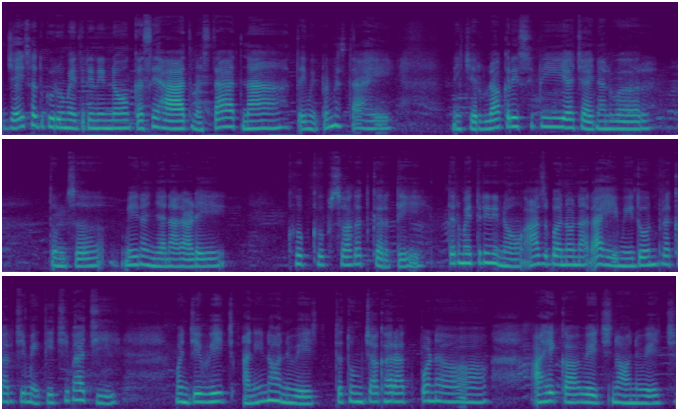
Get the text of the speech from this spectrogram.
जय सद्गुरू मैत्रिणींनो कसे आहात? मस्त आहात ना? ते मी पण मस्त आहे. नेचर ब्लॉक रेसिपी या चॅनलवर तुमचं मी रंजना राडे खूप खूप स्वागत करते. तर मैत्रिणींनो आज बनवणार आहे मी दोन प्रकारची मेथीची भाजी म्हणजे व्हेज आणि नॉनव्हेज तर तुमच्या घरात पण आहे का व्हेज नॉनव्हेज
